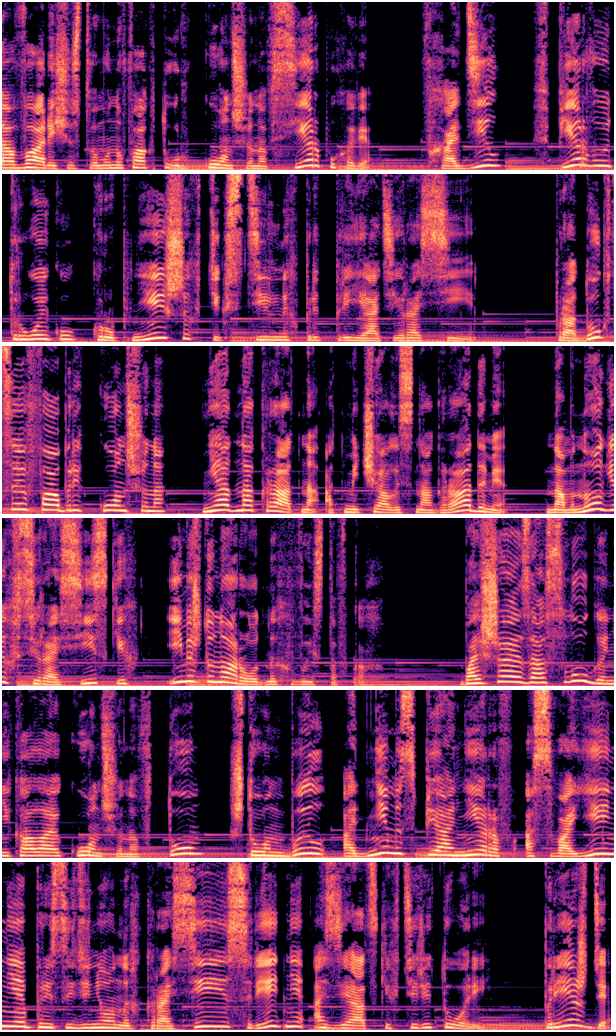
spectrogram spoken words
Товарищество мануфактур Коншина в Серпухове входил в первую тройку крупнейших текстильных предприятий России. Продукция фабрик Коншина неоднократно отмечалась наградами на многих всероссийских и международных выставках. Большая заслуга Николая Коншина в том, что он был одним из пионеров освоения присоединенных к России среднеазиатских территорий. Прежде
